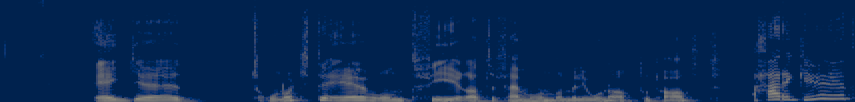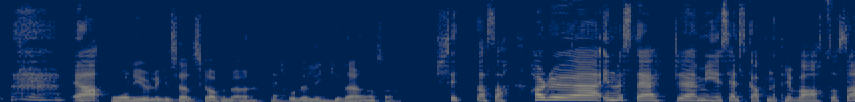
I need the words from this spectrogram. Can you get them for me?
jeg eh, tror nok det er rundt 400-500 millioner totalt Herregud! Ja, på de ulike selskapene. Jeg tror det ligger der, altså. shit, altså. Har du eh, investert eh, mye i selskapene privat også?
